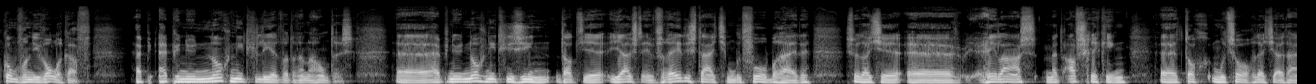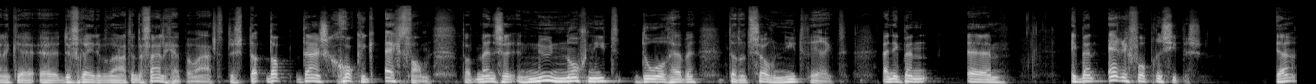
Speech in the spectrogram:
kom van die wolk af. Heb heb je nu nog niet geleerd wat er aan de hand is? Uh, heb je nu nog niet gezien dat je juist in vredestijd je moet voorbereiden, zodat je uh, helaas met afschrikking uh, toch moet zorgen dat je uiteindelijk de vrede bewaart en de veiligheid bewaart. Dus dat, dat, daar schrok ik echt van. Dat mensen nu nog niet doorhebben dat het zo niet werkt. En ik ben, ik ben erg voor principes. Ja,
